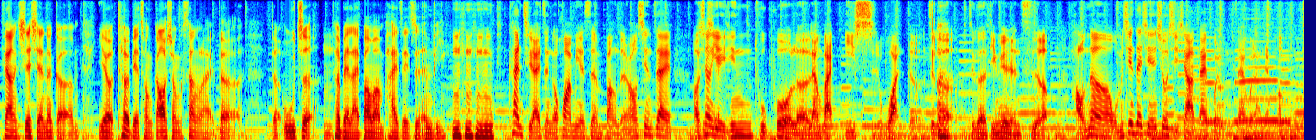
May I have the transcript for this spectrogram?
非常谢谢那个也有特别从高雄上来的的舞者，嗯、特别来帮忙拍这支 MV。看起来整个画面是很棒的。然后现在好像也已经突破了两百一十万的这个、嗯、这个点阅人次了。好，那我们现在先休息一下，待会我们再回来聊。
